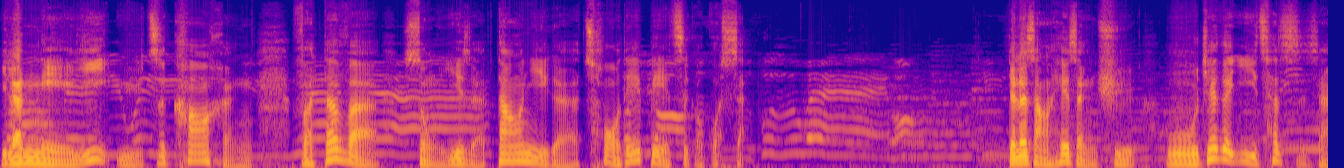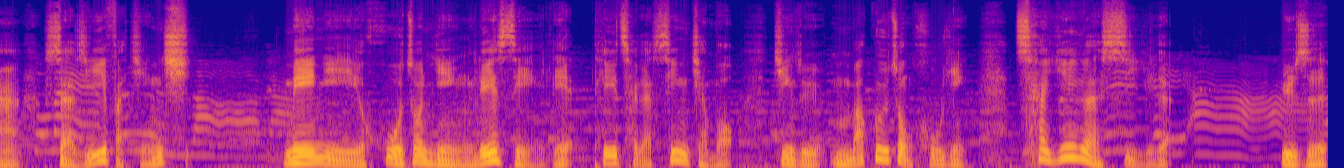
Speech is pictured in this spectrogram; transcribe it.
伊拉难以与之抗衡，不得不重演着当年的草台班子的角色。在了上海城区，武籍的演出市场日渐不景气。每年化作人力财力推出的新节目，竟然没观众欢迎，出一个是一个。于是，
